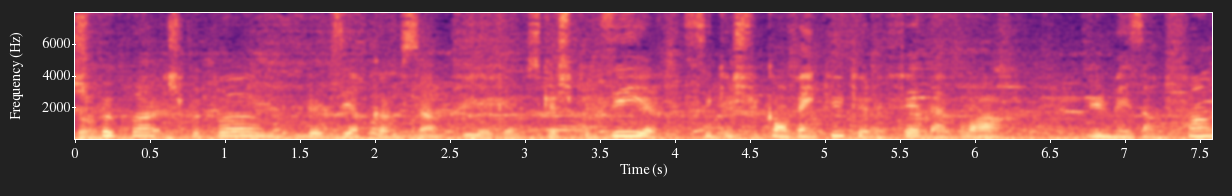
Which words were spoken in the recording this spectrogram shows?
Je peux pas, je peux pas le dire comme ça. Ce que je peux dire, c'est que je suis convaincue que le fait d'avoir eu mes enfants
